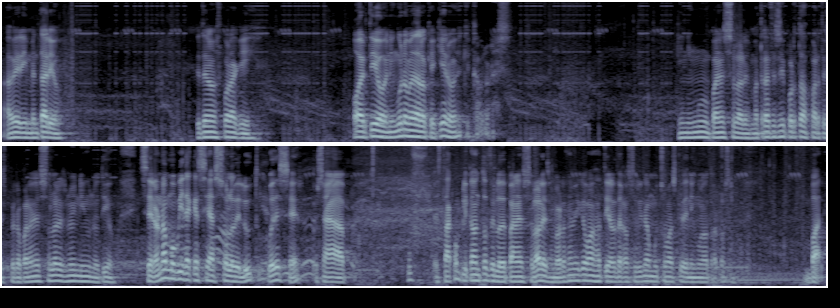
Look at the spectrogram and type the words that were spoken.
A ver, inventario. ¿Qué tenemos por aquí? Joder, tío, ninguno me da lo que quiero, ¿eh? Qué cabrones. Ni ninguno, paneles solares. Matraces hay por todas partes, pero paneles solares no hay ninguno, tío. ¿Será una movida que sea solo de loot? Puede ser. O sea, uf, está complicado entonces lo de paneles solares. Me parece a mí que vamos a tirar de gasolina mucho más que de ninguna otra cosa. Vale.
